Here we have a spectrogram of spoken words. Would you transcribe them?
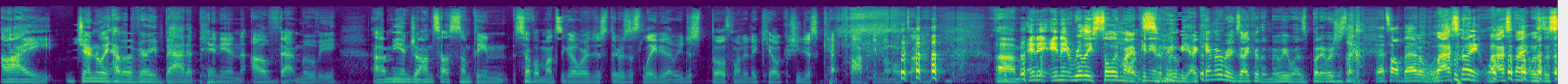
I generally have a very bad opinion of that movie. Uh, me and John saw something several months ago where just there was this lady that we just both wanted to kill because she just kept talking the whole time. um, and it, and it really sullied my opinion of the movie. I can't remember exactly what the movie was, but it was just like That's how bad it was. last night last night was the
